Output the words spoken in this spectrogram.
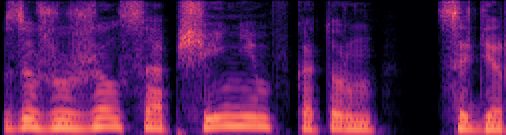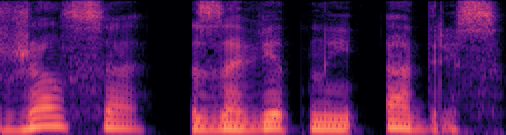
зажужжал сообщением, в котором содержался заветный адрес.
